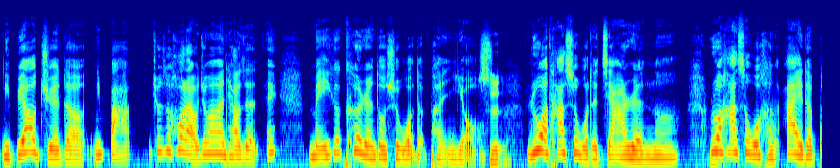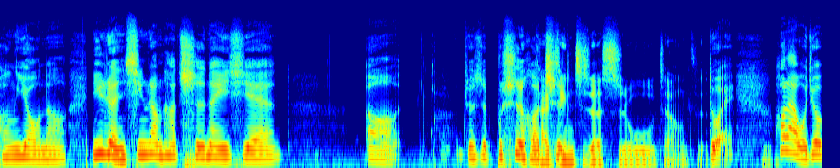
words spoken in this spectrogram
你不要觉得你把，就是后来我就慢慢调整，哎，每一个客人都是我的朋友，是，如果他是我的家人呢？如果他是我很爱的朋友呢？嗯、你忍心让他吃那一些，呃。就是不适合吃精致的食物，这样子。对，后来我就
